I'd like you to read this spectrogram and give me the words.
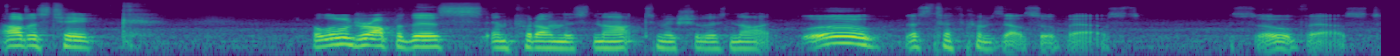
I'll just take a little drop of this and put on this knot to make sure there's not. Whoa! That stuff comes out so fast. So fast.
